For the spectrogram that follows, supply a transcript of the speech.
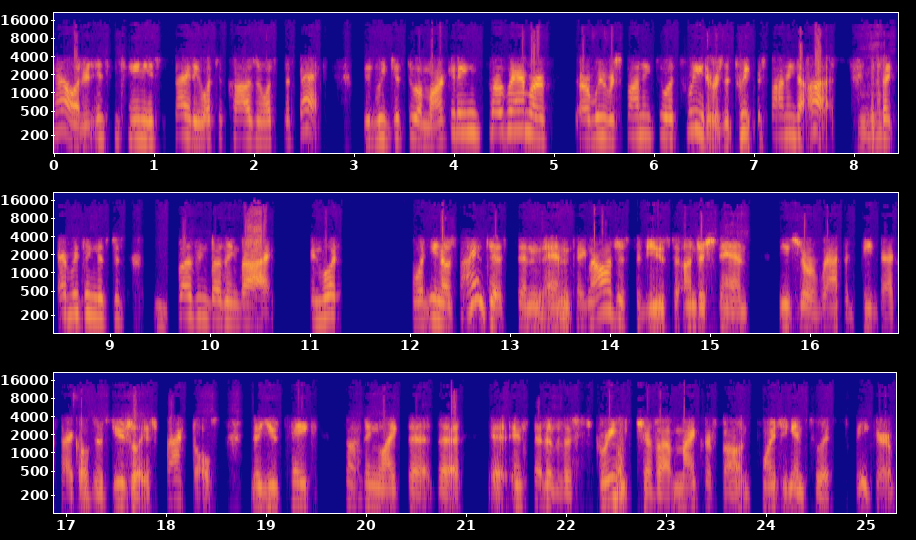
tell in an instantaneous society what's the cause and what's the effect. Did we just do a marketing program or are we responding to a tweet or is the tweet responding to us? Mm-hmm. It's like everything is just buzzing, buzzing by. And what, what, you know, scientists and, and technologists have used to understand these sort of rapid feedback cycles is usually as fractals. You, know, you take something like the, the, instead of the screech of a microphone pointing into a speaker,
